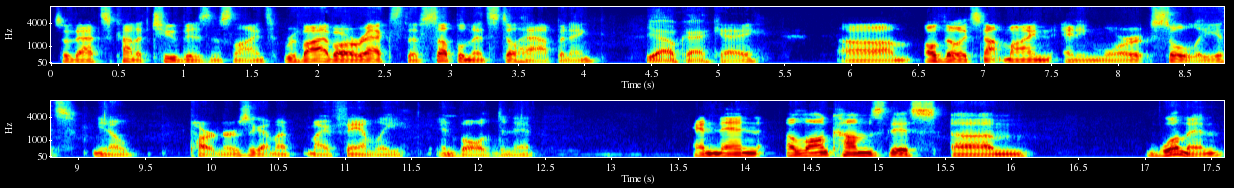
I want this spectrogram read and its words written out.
so that's kind of two business lines revive rx the supplement's still happening Yeah. Okay. okay um, although it's not mine anymore solely it's you know partners i got my my family involved in it and then along comes this um, woman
